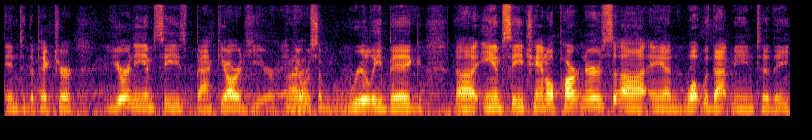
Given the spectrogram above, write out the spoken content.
into the picture, you're in EMC's backyard here, and right. there were some really big uh, EMC channel partners, uh, and what would that mean to the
